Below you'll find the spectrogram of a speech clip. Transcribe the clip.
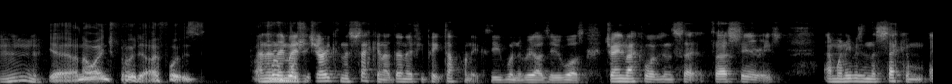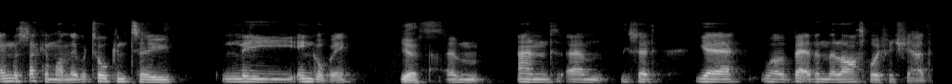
Mm. Yeah, I know. I enjoyed it. I thought it was. I And then they made a joke in the second. I don't know if you picked up on it because you wouldn't have realised who he was. James McAvoy was in the first series, and when he was in the second in the second one, they were talking to Lee Ingleby, Yes. um, and um, he said, "Yeah, well, better than the last boyfriend she had.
